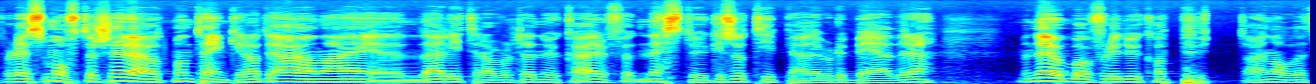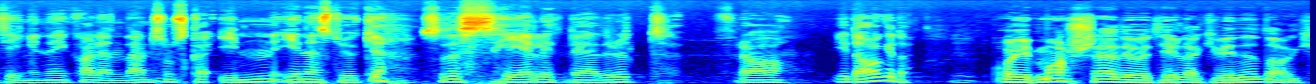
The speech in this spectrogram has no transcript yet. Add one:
For det som ofte skjer, er jo at man tenker at ja, ja, nei, det er litt travelt denne uka her. For neste uke så tipper jeg det blir bedre. Men det er jo bare fordi du ikke har putta inn alle tingene i kalenderen som skal inn i neste uke. Så det ser litt bedre ut fra i dag, da. Og i mars er det jo i tillegg kvinnedag.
